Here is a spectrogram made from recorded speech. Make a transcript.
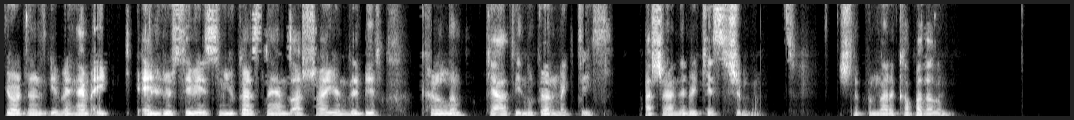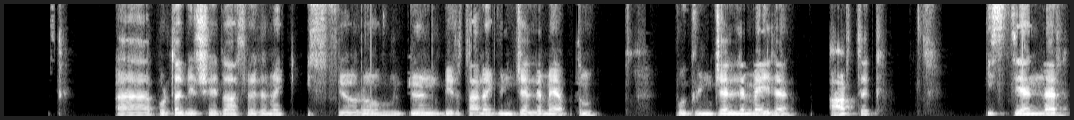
Gördüğünüz gibi hem 50 seviyesinin yukarısında hem de aşağı yönde bir kırılım geldiğini görmekteyiz. Aşağı yönde bir kesişim var. Şimdi bunları kapatalım. Ee, burada bir şey daha söylemek istiyorum. Dün bir tane güncelleme yaptım. Bu güncelleme ile artık isteyenler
